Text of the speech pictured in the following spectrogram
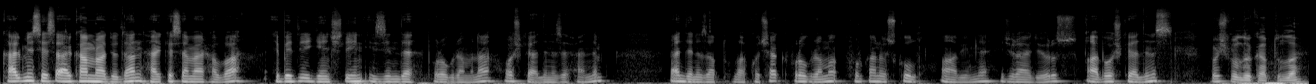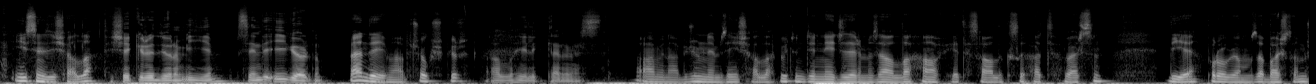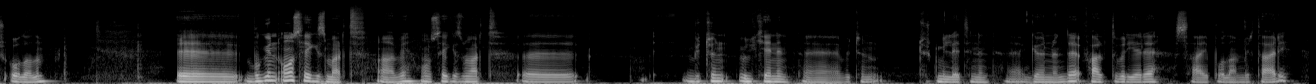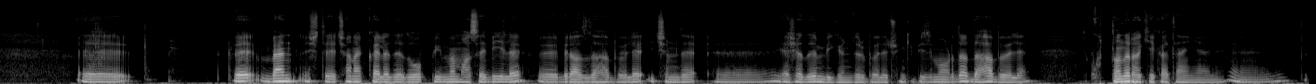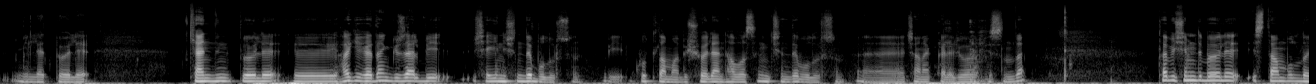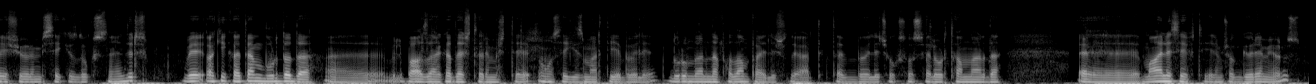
Kalbin Sesi Erkam Radyo'dan herkese merhaba. Ebedi Gençliğin İzinde programına hoş geldiniz efendim. Ben Deniz Abdullah Koçak. Programı Furkan Özkul abimle icra ediyoruz. Abi hoş geldiniz. Hoş bulduk Abdullah. İyisiniz inşallah. Teşekkür ediyorum iyiyim. Seni de iyi gördüm. Ben de iyiyim abi çok şükür. Allah iyilikler versin. Amin abi cümlemize inşallah. Bütün dinleyicilerimize Allah afiyet, sağlık, sıhhat versin diye programımıza başlamış olalım. Ee, bugün 18 Mart abi. 18 Mart e, bütün ülkenin, e, bütün Türk milletinin e, gönlünde farklı bir yere sahip olan bir tarih. E, ve ben işte Çanakkale'de doğup büyümem hasebiyle e, biraz daha böyle içimde e, yaşadığım bir gündür böyle. Çünkü bizim orada daha böyle kutlanır hakikaten yani. E, millet böyle kendin böyle e, hakikaten güzel bir şeyin içinde bulursun. Bir kutlama, bir şölen havasının içinde bulursun e, Çanakkale coğrafyasında. Tabii şimdi böyle İstanbul'da yaşıyorum bir 8-9 senedir. Ve hakikaten burada da e, böyle bazı arkadaşlarım işte 18 Mart diye böyle durumlarında falan paylaşılıyor artık. Tabii böyle çok sosyal ortamlarda e, maalesef diyelim çok göremiyoruz.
